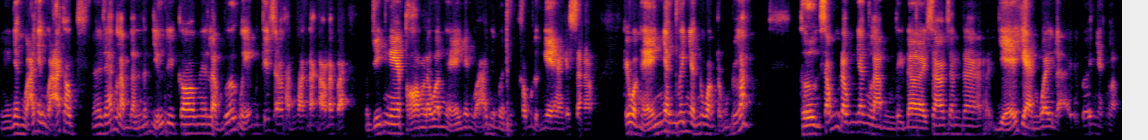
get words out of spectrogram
nhân quả nhân quả không? Ráng làm lành lính giữ đi con làm hứa nguyện kiếp sau thành phật đạt đạo đắc quả. Mình chỉ nghe toàn là quan hệ nhân quả nhưng mình không được nghe cái sao. Cái quan hệ nhân với nhân nó quan trọng lắm. Thường sống đông nhân lành thì đời sau sinh ra dễ dàng quay lại với nhân lành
